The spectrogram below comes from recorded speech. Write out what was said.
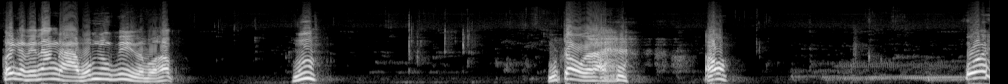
เพิ่นก็สินั่งด่าผมตรงนี้หรือเปล่าครับหืมมุเจ้ากันไรเอาโอ้ย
